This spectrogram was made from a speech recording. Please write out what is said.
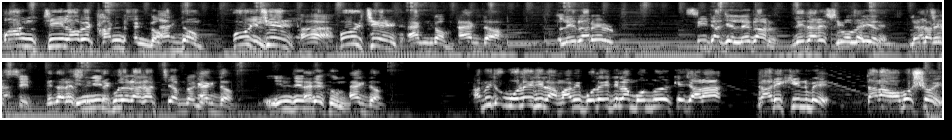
পান চিল হবে ঠান্ডা একদম। একদম। ফুল Chill। হ্যাঁ। ফুল চিল্ড একদম। একদম। লেদারের সিট আছে লেদার লেদারের সিট লেদারের সিট লেদারের ইঞ্জিন খুলে রাখাচ্ছি আপনাকে। একদম। ইঞ্জিন দেখুন। একদম। আমি তো বলেই দিলাম আমি বলেই দিলাম বন্ধুদেরকে যারা গাড়ি কিনবে তারা অবশ্যই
